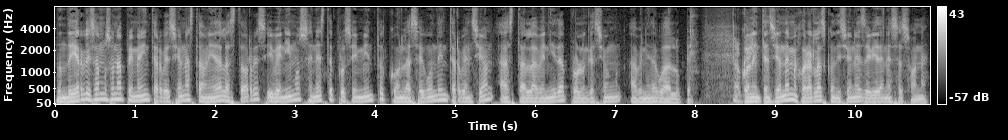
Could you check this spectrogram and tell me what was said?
donde ya realizamos una primera intervención hasta Avenida Las Torres y venimos en este procedimiento con la segunda intervención hasta la avenida Prolongación Avenida Guadalupe, con la intención de mejorar las condiciones de vida en esa zona.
